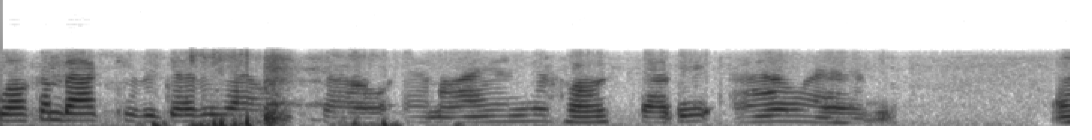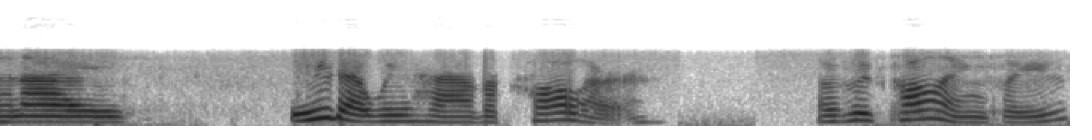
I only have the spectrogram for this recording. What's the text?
Welcome back to the Debi Allen Show, and I am your host, Debi Allen. And I see that we have a caller. Oh, who's calling, please?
